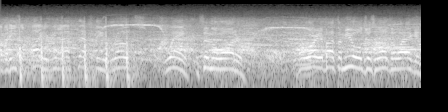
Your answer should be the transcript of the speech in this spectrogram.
but he's a fighter. You know, that's, that's the Rhodes way. It's in the water. Don't worry about the mule, just love the wagon.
